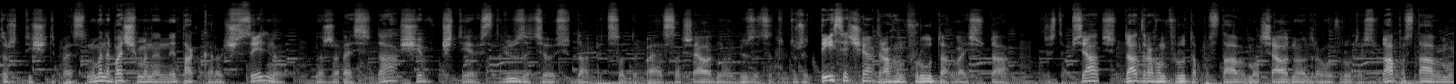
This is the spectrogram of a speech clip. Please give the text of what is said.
теж 1000 ДПС. Ну, мене бачиш, мене не так, коротше, сильно. Нажав Тебе сюди, ще в 400. Бюза цього сюди, 500 ДПС. Ще одного бюза, це тут уже 1000. Драгонфрута, давай сюди. 350. Сюди драгонфрута поставимо. Ще одного драгонфрута сюди поставимо.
